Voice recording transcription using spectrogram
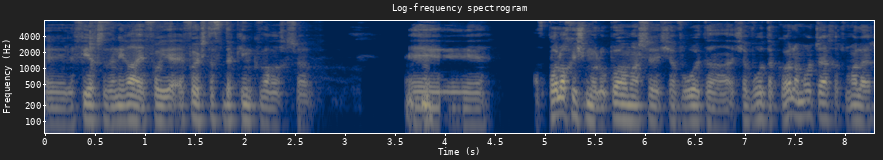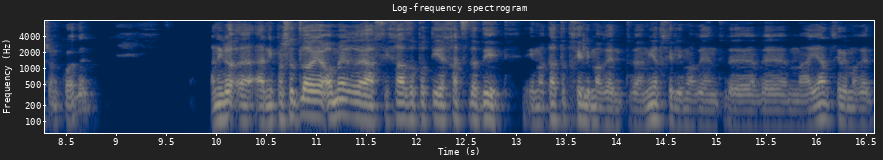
אה, לפי איך שזה נראה, איפה, איפה יש את הסדקים כבר עכשיו. אז פה לא חשמלו, פה ממש שברו את, ה, שברו את הכל, למרות שהיה חשמל היה שם קודם. אני, לא, אני פשוט לא אומר, השיחה הזו פה תהיה חד צדדית, אם אתה תתחיל עם הרנט ואני אתחיל עם הרנט ומעיין תתחיל עם הרנט.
